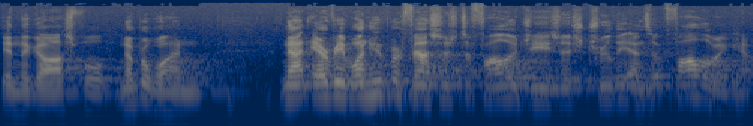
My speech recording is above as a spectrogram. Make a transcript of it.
in the gospel. Number one, not everyone who professes to follow Jesus truly ends up following him.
